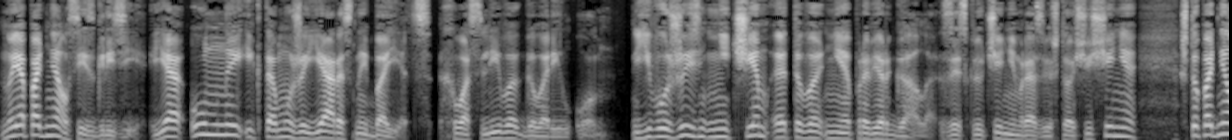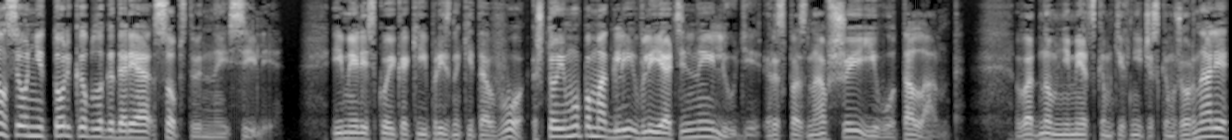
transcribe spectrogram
Но я поднялся из грязи. Я умный и к тому же яростный боец, — хвастливо говорил он. Его жизнь ничем этого не опровергала, за исключением разве что ощущения, что поднялся он не только благодаря собственной силе. Имелись кое-какие признаки того, что ему помогли влиятельные люди, распознавшие его талант. В одном немецком техническом журнале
